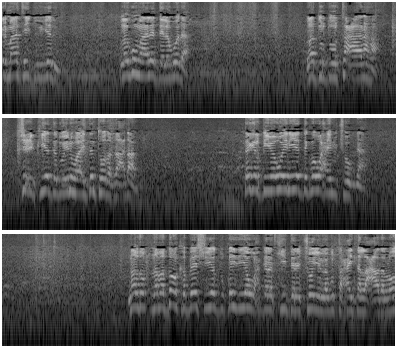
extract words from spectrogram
irmaantay duunyadu lagu maalo delawada la durduurta caanaha. Shicibkiiyo dadweynuhu ay dantooda raacdaan. Dagal qiimo weyn iyo degmo waxaynu joognaa nabadoonka beesha iyo duqayd iyo waxgaradkii derajooyin lagu taxay dallacaada loo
